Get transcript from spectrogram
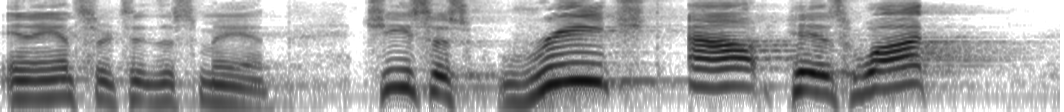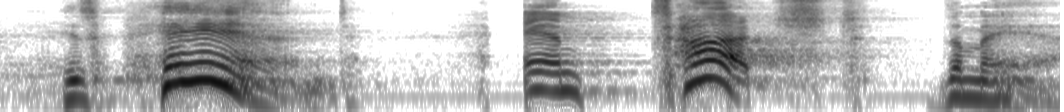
in answer to this man Jesus reached out his what? His hand and touched the man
